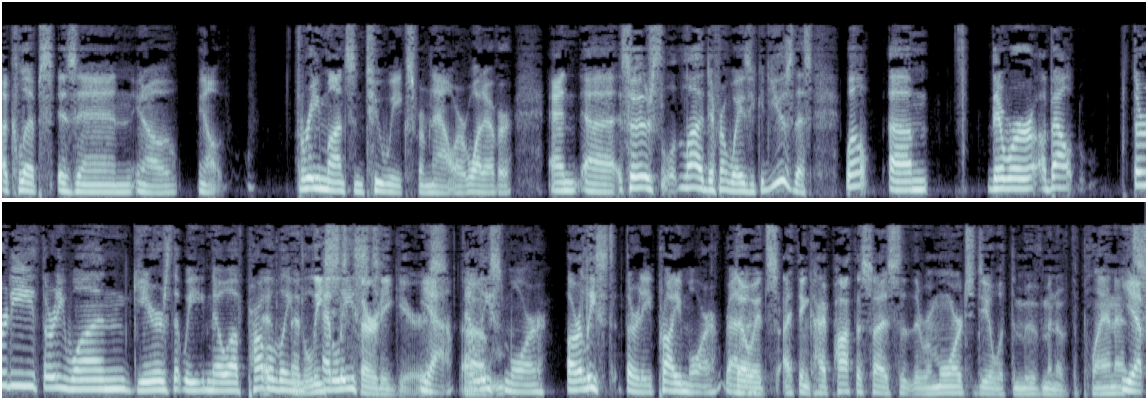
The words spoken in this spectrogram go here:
eclipse is in, you know, you know, three months and two weeks from now or whatever. And, uh, so there's a lot of different ways you could use this. Well, um, there were about 30, 31 gears that we know of, probably at least 30 gears. Yeah. At Um, least more or at least 30, probably more. Rather. Though it's, I think, hypothesized that there were more to deal with the movement of the planets. Yep.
